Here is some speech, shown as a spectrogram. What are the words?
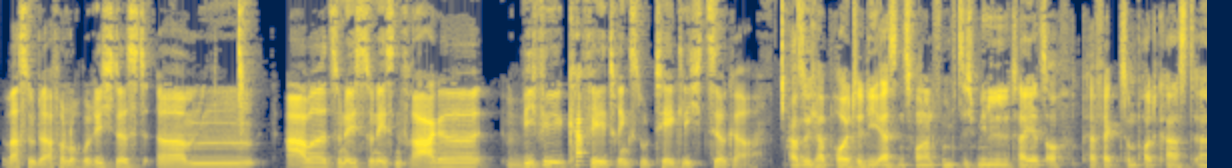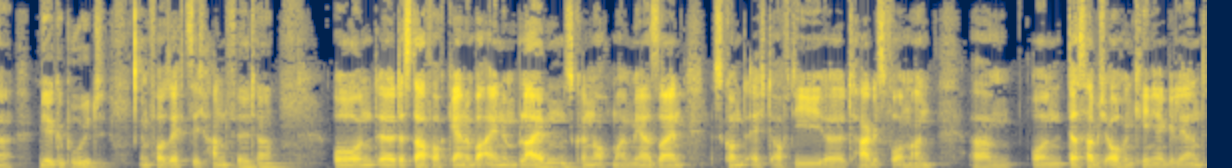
was du davon noch berichtest. Ähm, aber zunächst zur nächsten Frage. Wie viel Kaffee trinkst du täglich circa? Also ich habe heute die ersten 250 Milliliter jetzt auch perfekt zum Podcast äh, mir gebrüht im V60 Handfilter und äh, das darf auch gerne bei einem bleiben. Es können auch mal mehr sein. Das kommt echt auf die äh, Tagesform an. Ähm, und das habe ich auch in Kenia gelernt.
